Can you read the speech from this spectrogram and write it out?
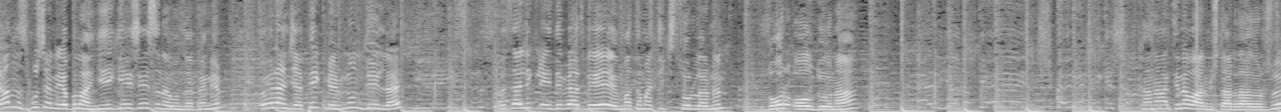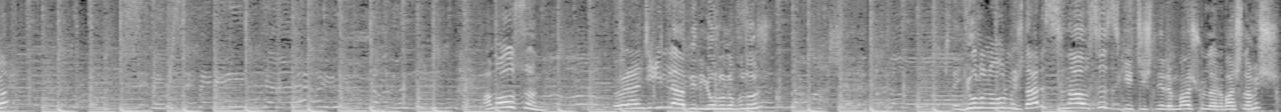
Yalnız bu sene yapılan YGS sınavında efendim öğrenciler pek memnun değiller. Özellikle edebiyat ve matematik sorularının zor olduğuna kanaatine varmışlar daha doğrusu. Ama olsun. Öğrenci illa bir yolunu bulur. İşte yolunu bulmuşlar. Sınavsız geçişlerin başvuruları başlamış.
